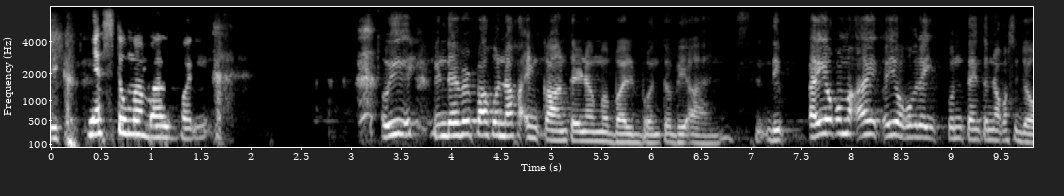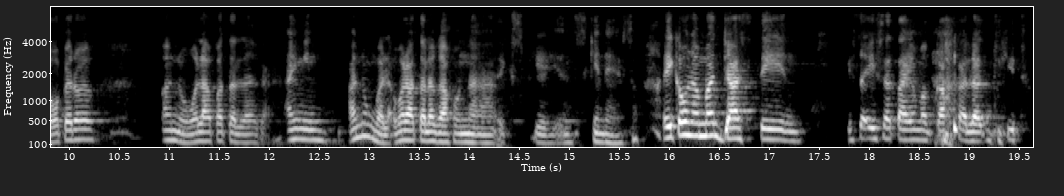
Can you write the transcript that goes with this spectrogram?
Ik- Yes to mabalbon. Uy, never pa ako naka-encounter ng mabalbon to be honest. Hindi, ayoko, ma- ay, ayoko, like, kontento na ako sa Joko, pero ano, wala pa talaga. I mean, anong wala? Wala talaga akong na-experience, kineso. Ay, ikaw naman, Justin. Isa-isa tayo magkakalat dito.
